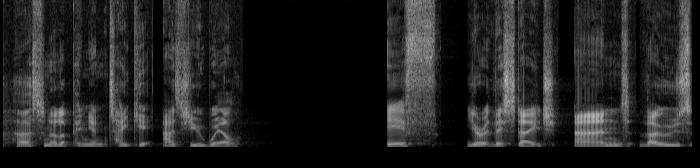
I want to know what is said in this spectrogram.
personal opinion. Take it as you will. If you're at this stage and those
